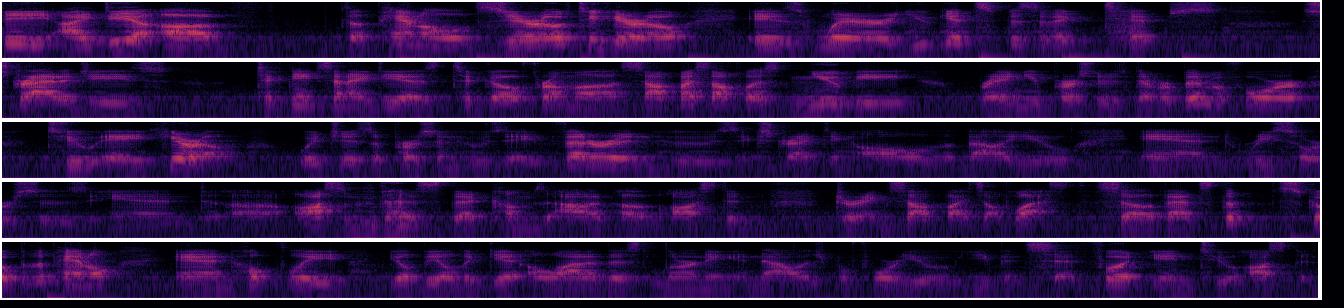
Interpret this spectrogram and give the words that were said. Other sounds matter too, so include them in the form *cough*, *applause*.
the idea of the panel Zero to Hero is where you get specific tips, strategies, techniques, and ideas to go from a South by Southwest newbie, brand new person who's never been before, to a hero, which is a person who's a veteran who's extracting all the value and resources and uh, awesomeness *laughs* that comes out of Austin during South by Southwest. So that's the scope of the panel, and hopefully you'll be able to get a lot of this learning and knowledge before you even set foot into Austin.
